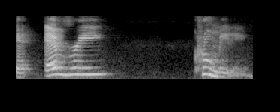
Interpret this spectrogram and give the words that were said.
at every crew meeting,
